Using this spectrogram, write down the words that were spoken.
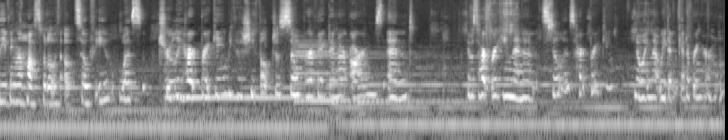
Leaving the hospital without Sophie was truly heartbreaking because she felt just so perfect in our arms and it was heartbreaking then and it still is heartbreaking knowing that we didn't get to bring her home.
